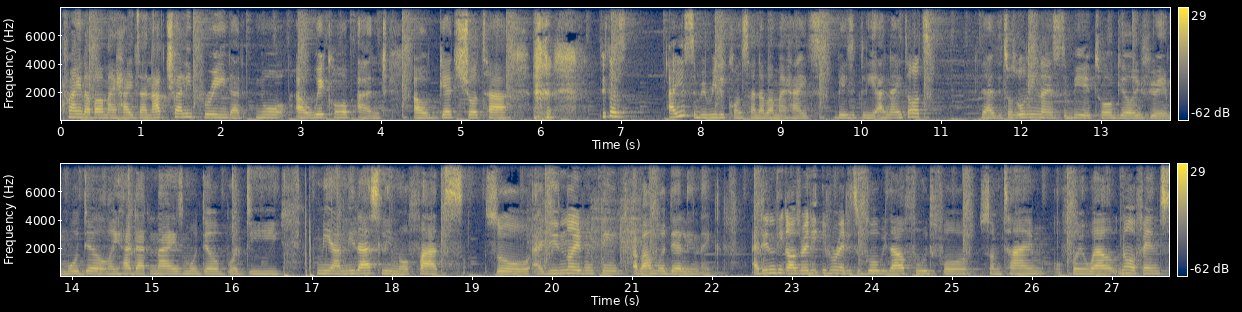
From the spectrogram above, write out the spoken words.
crying about my height and actually praying that you no, know, I'll wake up and I'll get shorter because I used to be really concerned about my height basically, and I thought that it was only nice to be a tall girl if you're a model and you had that nice model body. Me, I'm neither slim nor fat, so I did not even think about modeling. Like, I didn't think I was ready, even ready to go without food for some time or for a while. No offense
